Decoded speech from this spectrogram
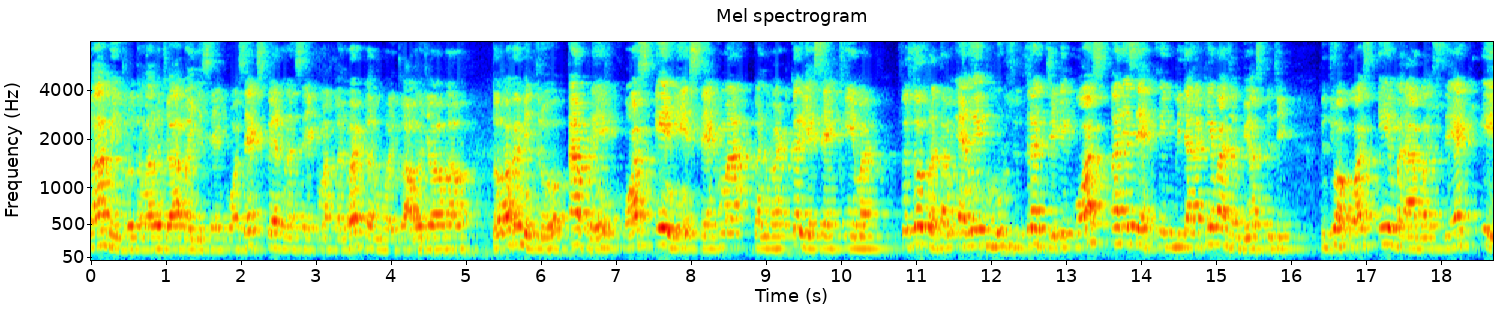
તો આ મિત્રો તમારો જવાબ આવી જશે cosec સ્ક્વેર ના sec માં કન્વર્ટ કરવું હોય તો આવો જવાબ આવો. તો હવે મિત્રો આપણે cos a ને sec માં કન્વર્ટ કરીએ, sec a માં. તો સૌપ્રથમ એનું એક મૂળ સૂત્ર જ છે કે cos અને sec એકબીજાના કેવા છે વ્યસ્ત છે? તો જો cos a sec a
